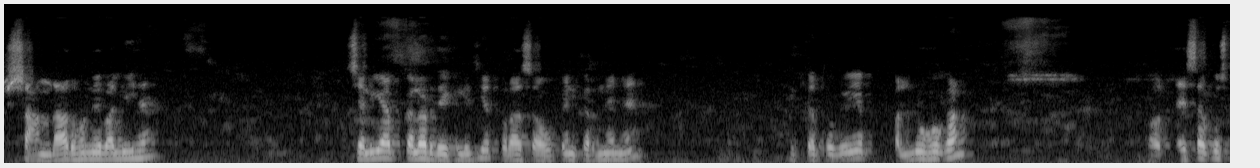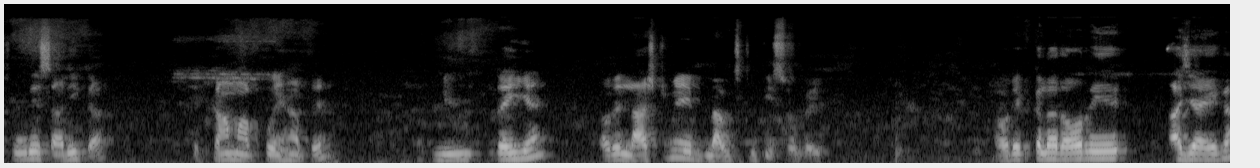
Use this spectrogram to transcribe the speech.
शानदार होने वाली है। चलिए आप कलर देख लीजिए थोड़ा सा ओपन करने में। दिक्कत हो गई है पल्लू होगा। और ऐसा कुछ पूरे साड़ी का काम आपको यहाँ पे मिल रही है और लास्ट में ये ब्लाउज की पीस हो गई। और एक कलर और ये आ जाएगा।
